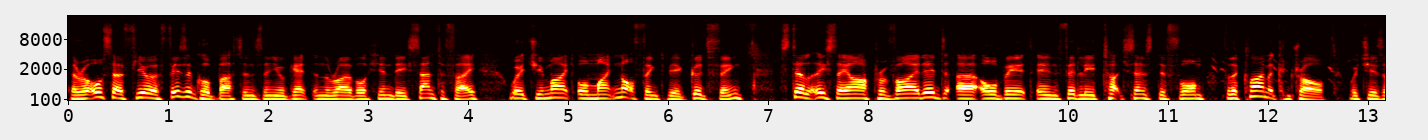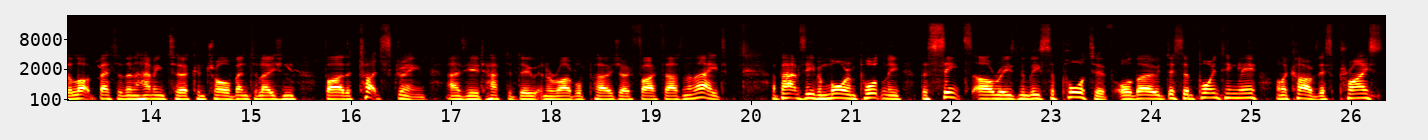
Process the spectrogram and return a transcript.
There are also fewer physical buttons than you'll get in the rival Hyundai Santa Fe, which you might or might not think to be a good thing. Still, at least they are provided, uh, albeit in fiddly touch sensitive form, for the climate control, which is a lot better than having to control ventilation via the touchscreen, as you'd have to do in a rival Peugeot 5008. And uh, perhaps even more importantly, the seats are reasonably supportive, although disappointingly, on a car of this price,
